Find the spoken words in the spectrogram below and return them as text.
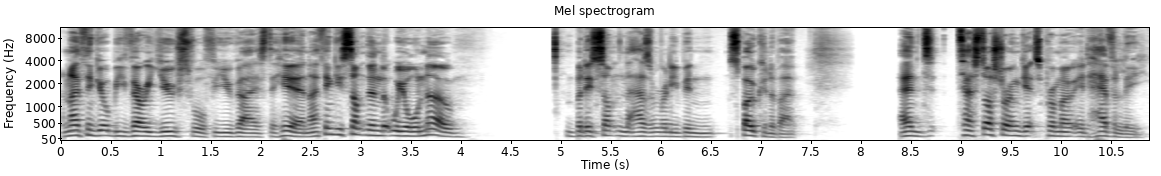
and I think it will be very useful for you guys to hear. And I think it's something that we all know, but it's something that hasn't really been spoken about. And testosterone gets promoted heavily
